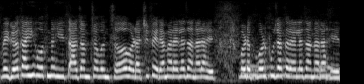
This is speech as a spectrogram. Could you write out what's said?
वेगळं काही होत नाहीत. आज आमच्या वंस वडाची फेऱ्या मारायला जाणार आहेत. वड वडपूजा करायला जाणार आहेत.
